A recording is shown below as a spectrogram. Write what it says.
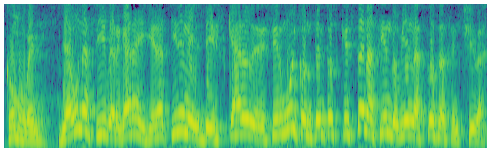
Como ven, y aún así Vergara y Higuera tienen el descaro de decir muy contentos que están haciendo bien las cosas en Chivas.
